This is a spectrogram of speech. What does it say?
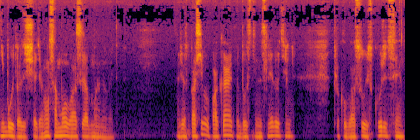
не будет вас защищать, оно само вас и обманывает. Всем спасибо, пока. Это был следователь про колбасу из курицы.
